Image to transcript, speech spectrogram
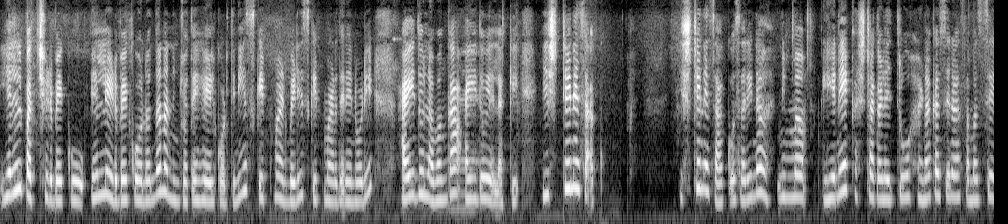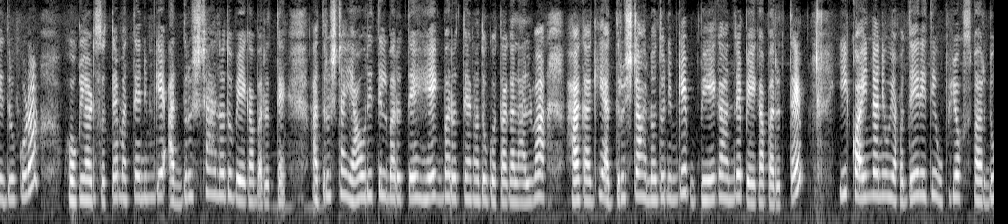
ಎಲ್ಲಿ ಬಚ್ಚಿಡಬೇಕು ಎಲ್ಲಿ ಇಡಬೇಕು ಅನ್ನೋದನ್ನ ನಾನು ನಿಮ್ಮ ಜೊತೆ ಹೇಳ್ಕೊಡ್ತೀನಿ. ಸ್ಕಿಪ್ ಮಾಡಬೇಡಿ ಸ್ಕಿಪ್ ಮಾಡ್ದೇನೆ ನೋಡಿ. ಐದು ಲವಂಗ ಐದು ಏಲಕ್ಕಿ. ಇಷ್ಟೇ ಸಾಕು. ಇಷ್ಟೇ ಸಾಕು ಸರಿನಾ? ನಿಮ್ಮ ಏನೇ ಕಷ್ಟಗಳಿದ್ರೂ, ಹಣಕಾಸಿನ ಸಮಸ್ಯೆ ಇದ್ದರೂ ಕೂಡ ಹೋಗ್ಲಾಡಿಸುತ್ತೆ. ಮತ್ತು ನಿಮಗೆ ಅದೃಷ್ಟ ಅನ್ನೋದು ಬೇಗ ಬರುತ್ತೆ. ಅದೃಷ್ಟ ಯಾವ ರೀತಿಲಿ ಬರುತ್ತೆ, ಹೇಗೆ ಬರುತ್ತೆ ಅನ್ನೋದು ಗೊತ್ತಾಗಲ್ಲ ಅಲ್ವಾ? ಹಾಗಾಗಿ ಅದೃಷ್ಟ ಅನ್ನೋದು ನಿಮಗೆ ಬೇಗ ಅಂದರೆ ಬೇಗ ಬರುತ್ತೆ. ಈ ಕಾಯಿನ್ನ ನೀವು ಯಾವುದೇ ರೀತಿ ಉಪಯೋಗಿಸ್ಬಾರ್ದು.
